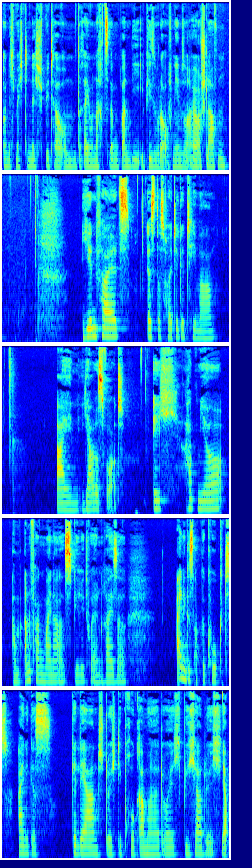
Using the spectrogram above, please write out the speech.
und ich möchte nicht später um drei Uhr nachts irgendwann die Episode aufnehmen, sondern ja, schlafen. Jedenfalls ist das heutige Thema ein Jahreswort. Ich habe mir am Anfang meiner spirituellen Reise einiges abgeguckt, einiges gelernt durch die Programme, durch Bücher, durch ja,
